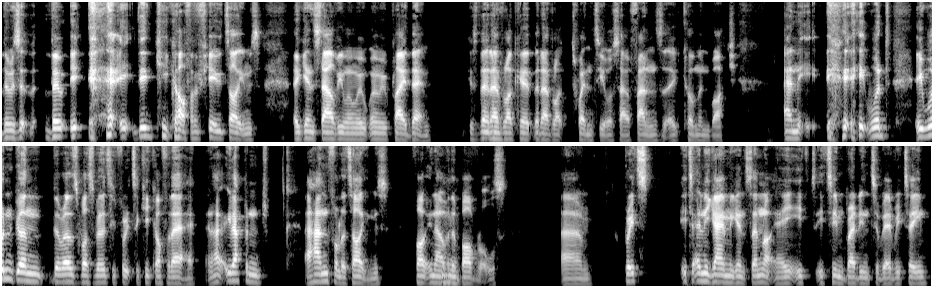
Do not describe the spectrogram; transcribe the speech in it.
There was a there, it, it did kick off a few times against Albion when we when we played them because they'd have like a they'd have like twenty or so fans that would come and watch, and it, it would it wouldn't be on the realms possibility for it to kick off there. And it happened a handful of times fighting over the Bovrils. Um, but it's it's any game against them. Like it's it's inbred into every team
